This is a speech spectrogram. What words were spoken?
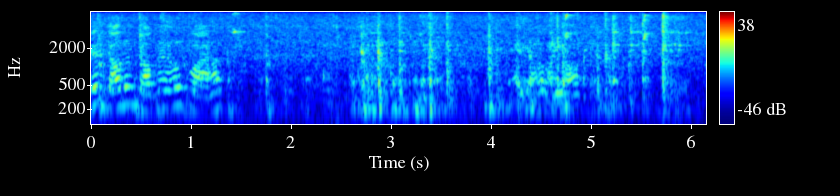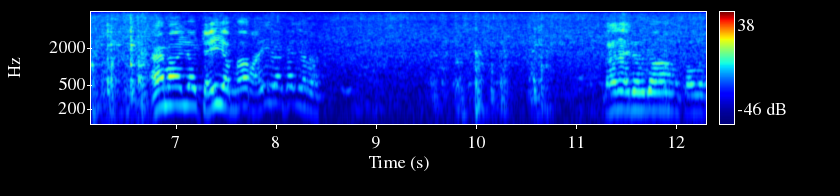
kiếm chỗ, đứng cột đây uống quà hết. Đẩy vô đẩy vô em ơi, vô chỉ giùm hả bảy cái gì đây đây, đưa cho cô luôn.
